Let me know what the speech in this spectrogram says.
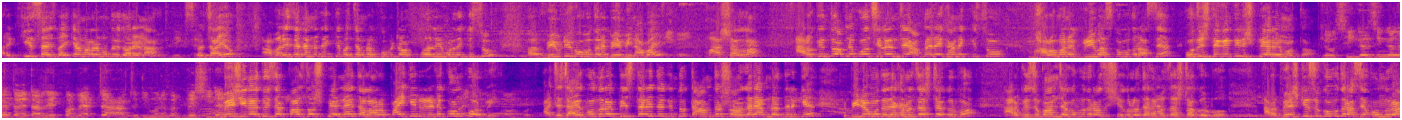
আর কি সাইজ ভাই ক্যামেরার মধ্যে ধরে না? তো যাই হোক আবার এই জায়গাটা দেখতে পাচ্ছি আমরা খুবই টপ কোয়ালিটির মধ্যে কিছু বিউটি কবুতরের বেবি না ভাই? মাশাল্লাহ আরও কিন্তু আপনি বলছিলেন যে আপনার এখানে কিছু ভালো মানের গ্রিবাস কবুতর আছে পঁচিশ থেকে তিরিশ পেয়ারের মতো। কেউ সিঙ্গেল সিঙ্গেল নেয় তো এটা রেট পড়বে একটা আর যদি মনে করেন বেশি নেয় বেশি না দুই চার পাঁচ দশ পেয়ার নেই তাহলে আরও পাইকারি রেটে কম পড়বে। আচ্ছা যাই হোক বন্ধুরা বিস্তারিত কিন্তু দাম দর সহকারে আপনাদেরকে ভিডিওর মধ্যে দেখানোর চেষ্টা করব। আর কিছু বাঞ্জা কবুতর আছে সেগুলো দেখানোর চেষ্টা করব। আর বেশ কিছু কবুতর আছে বন্ধুরা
